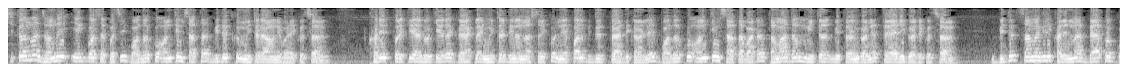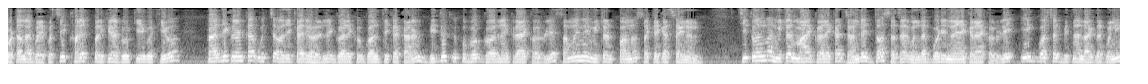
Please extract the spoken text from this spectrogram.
चितवनमा झण्डै एक वर्षपछि भदौको अन्तिम साता विद्युतको मिटर आउने भएको छ। खरिद प्रक्रिया रोकिएर ग्राहकलाई मिटर दिन नसकेको नेपाल विद्युत प्राधिकरणले भदौको अन्तिम साताबाट धमाधम मिटर वितरण गर्ने तयारी गरेको छ। विद्युत सामग्री खरिदमा व्यापक घोटाला भएपछि खरिद प्रक्रिया रोकिएको थियो। प्राधिकरणका उच्च अधिकारीहरूले गरेको गल्तीका कारण विद्युत उपभोग गर्ने ग्राहकहरूले समयमै मिटर पाउन सकेका छैनन्। चितवनमा मिटर माग गरेका झण्डै दस हजार भन्दा बढ़ी नयाँ ग्राहकहरूले एक वर्ष बित्न लाग्दा पनि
